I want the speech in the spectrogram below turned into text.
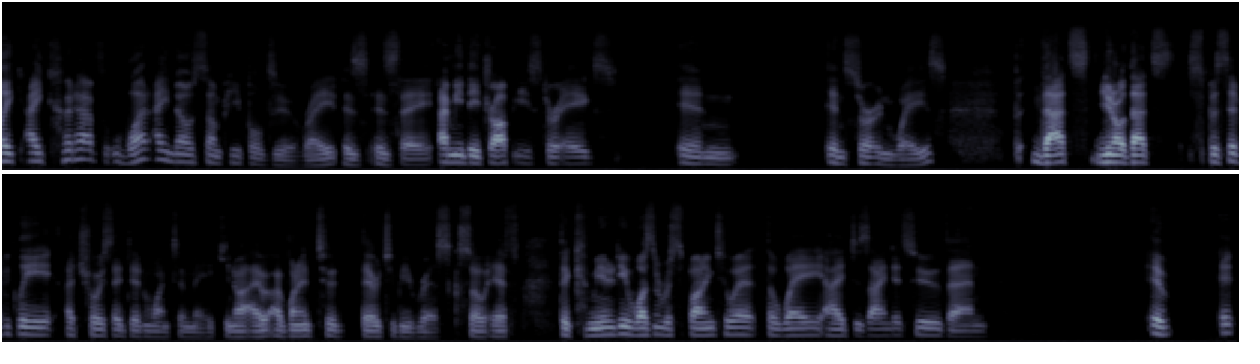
like. I could have. What I know some people do right is is they. I mean, they drop Easter eggs in in certain ways that's you know that's specifically a choice i didn't want to make. You know I, I wanted to there to be risk. So if the community wasn't responding to it the way i designed it to then it it,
